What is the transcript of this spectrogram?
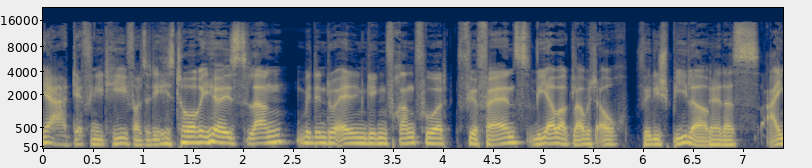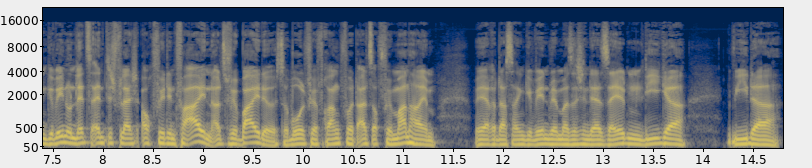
Ja, definitiv. Also die Historie ist lang mit den Duellen gegen Frankfurt. Für Fans, wie aber, glaube ich, auch für die Spieler wäre das ein Gewinn und letztendlich vielleicht auch für den Verein, also für beide, sowohl für Frankfurt als auch für Mannheim wäre das ein Gewinn, wenn man sich in derselben Liga wieder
